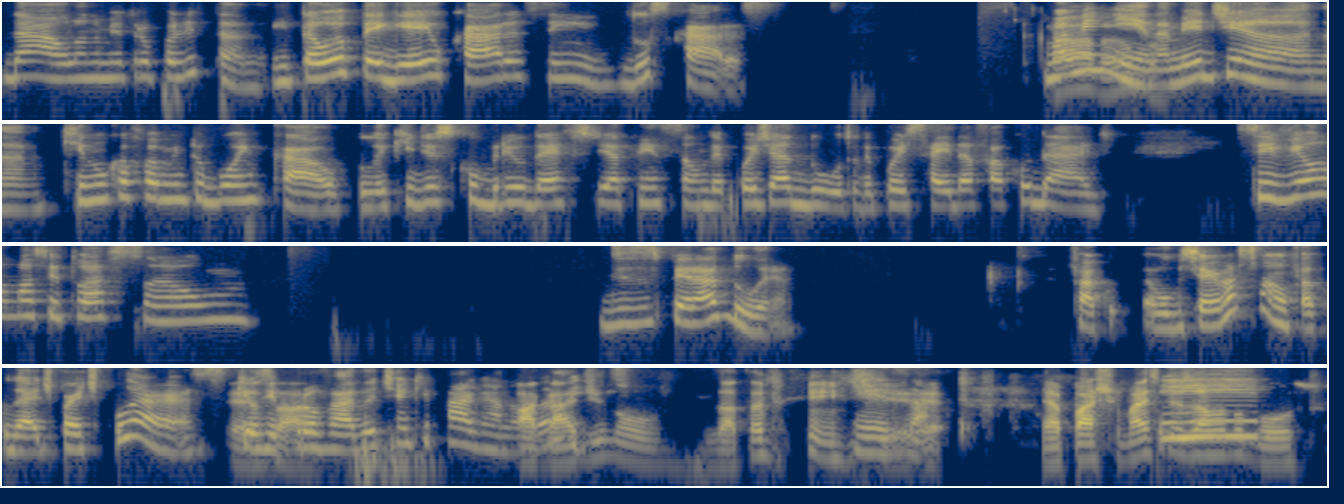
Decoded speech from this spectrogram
dar aula no Metropolitano. Então eu peguei o cara, assim, dos caras. Uma Caramba. menina mediana, que nunca foi muito boa em cálculo e que descobriu déficit de atenção depois de adulta, depois de sair da faculdade, se viu numa situação desesperadora. Facu- Observação, faculdade particular. Que eu Exato. reprovava, eu tinha que pagar novamente. Pagar de novo. Exatamente. É, Exato. é a parte que mais pesava E- no bolso.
